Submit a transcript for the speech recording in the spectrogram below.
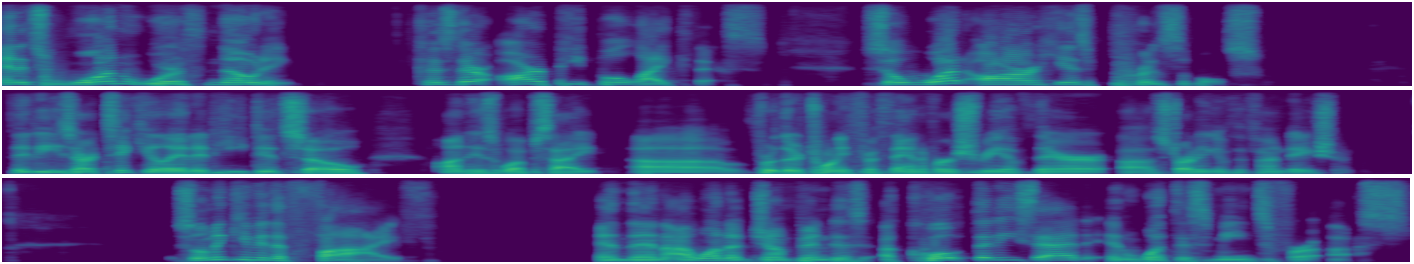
And it's one worth noting because there are people like this. So what are his principles that he's articulated? He did so on his website uh, for their 25th anniversary of their uh, starting of the foundation so let me give you the five. And then I want to jump into a quote that he said and what this means for us.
